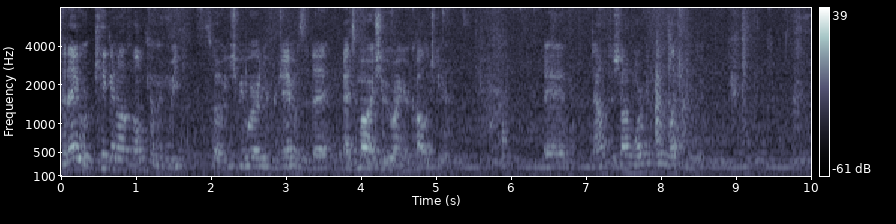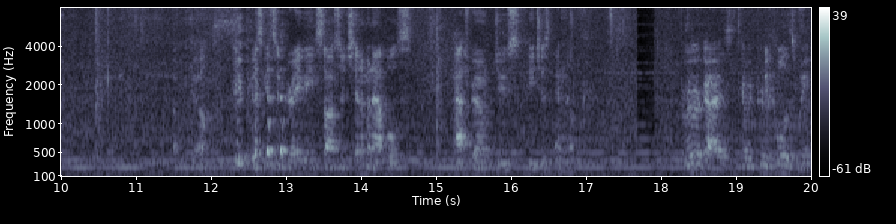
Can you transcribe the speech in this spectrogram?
Today we're kicking off homecoming week, so you should be wearing your pajamas today. And tomorrow you should be wearing your college gear. And now to Sean Morgan for the lunch menu. There we go. Biscuits and gravy, sausage, cinnamon apples, hash brown, juice, peaches, and milk. Remember guys, it's gonna be pretty cool this week.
